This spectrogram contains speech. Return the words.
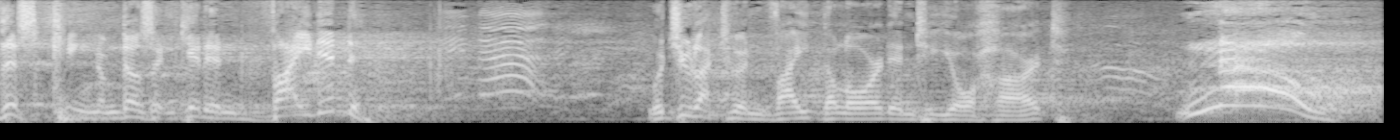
This kingdom doesn't get invited. Would you like to invite the Lord into your heart? No!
